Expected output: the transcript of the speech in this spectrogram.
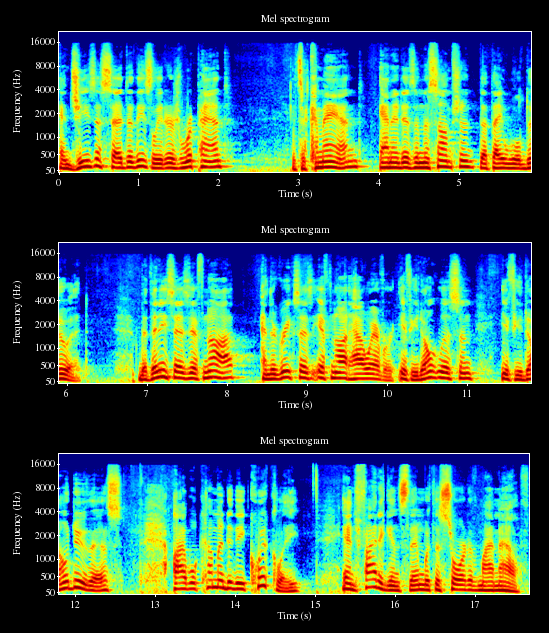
And Jesus said to these leaders, Repent. It's a command, and it is an assumption that they will do it. But then he says, If not, and the Greek says, If not, however, if you don't listen, if you don't do this, I will come unto thee quickly and fight against them with the sword of my mouth.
